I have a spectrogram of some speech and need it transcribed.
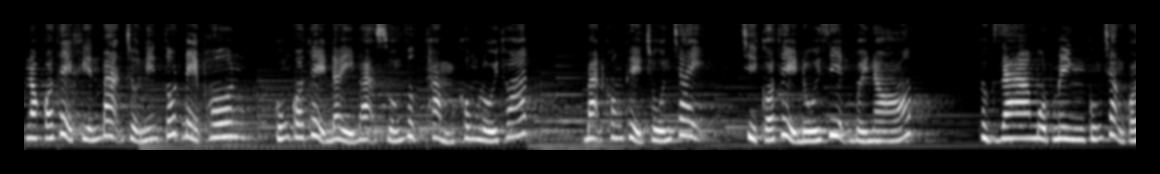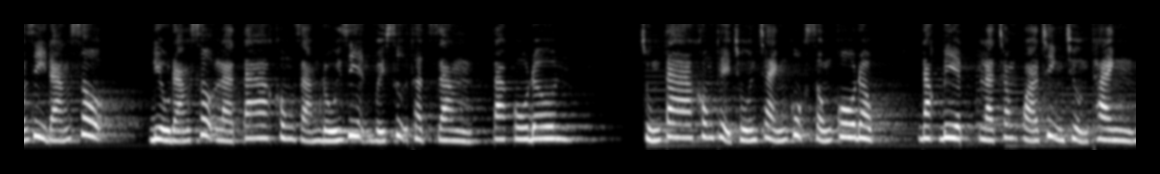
Nó có thể khiến bạn trở nên tốt đẹp hơn, cũng có thể đẩy bạn xuống vực thẳm không lối thoát. Bạn không thể trốn chạy, chỉ có thể đối diện với nó. Thực ra một mình cũng chẳng có gì đáng sợ, Điều đáng sợ là ta không dám đối diện với sự thật rằng ta cô đơn. Chúng ta không thể trốn tránh cuộc sống cô độc, đặc biệt là trong quá trình trưởng thành.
